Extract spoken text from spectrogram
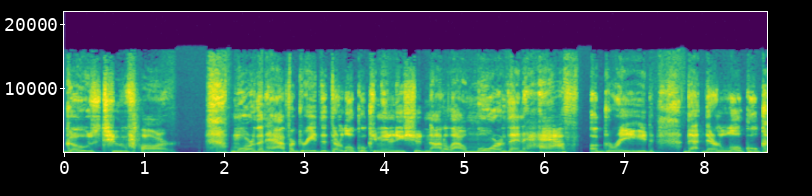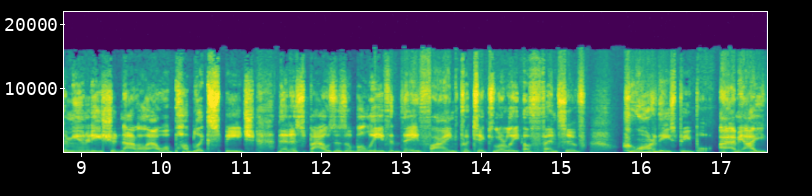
goes too far. More than half agreed that their local community should not allow. More than half agreed that their local community should not allow a public speech that espouses a belief they find particularly offensive. Who are these people? I, I mean, I.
